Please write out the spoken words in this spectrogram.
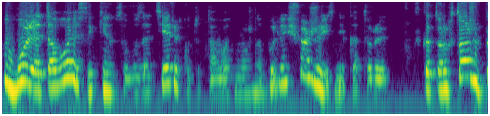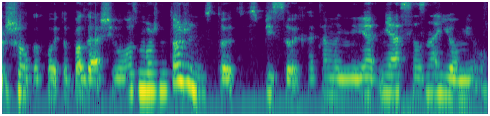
Ну, более того, если кинуться в эзотерику, то там, возможно, были еще жизни, которые, с которых тоже пришел какой-то багаж, его, возможно, тоже не стоит списывать, хотя мы не, не осознаем его.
